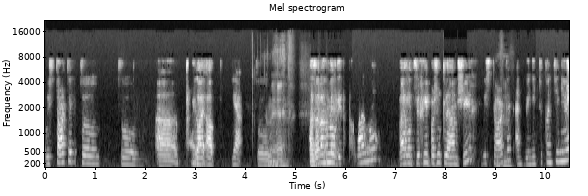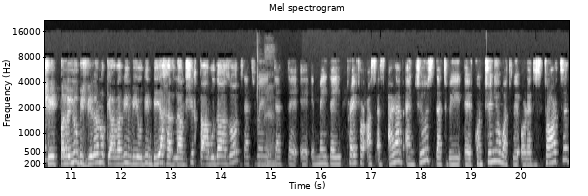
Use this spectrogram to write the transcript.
we started to to uh, fly up. Yeah. To, Amen. אז אנחנו התחלנו ואנחנו צריכים פשוט להמשיך. We started and we need to continue. שיתפללו בשבילנו כערבים ויהודים ביחד להמשיך את העבודה הזאת. That way that they, uh, may they pray for us as Arab and Jews that we uh, continue what we already started.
